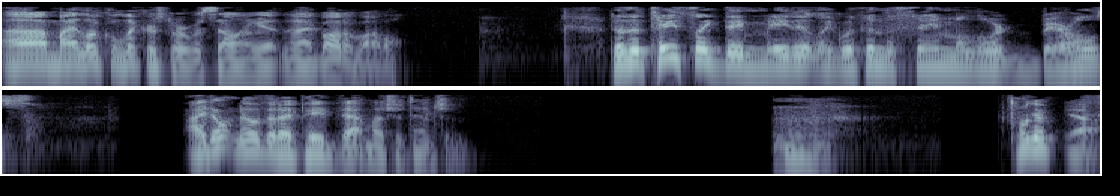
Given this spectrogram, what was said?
Uh, my local liquor store was selling it and I bought a bottle. Does it taste like they made it like within the same Malort barrels? I don't know that I paid that much attention. Mm. Okay. Yeah.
